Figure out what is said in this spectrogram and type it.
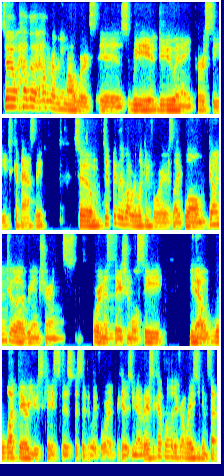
So how the how the revenue model works is we do in a per seat capacity. So typically what we're looking for is like, well, going to a reinsurance organization, we'll see you know what their use case is specifically for it because you know there's a couple of different ways you can set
